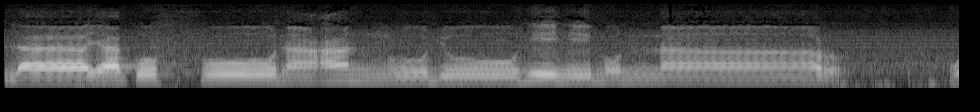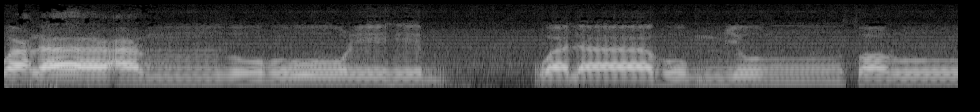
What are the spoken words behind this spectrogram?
لا يكفون عن وجوههم النار ولا عن ظهورهم ولا هم ينصرون.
